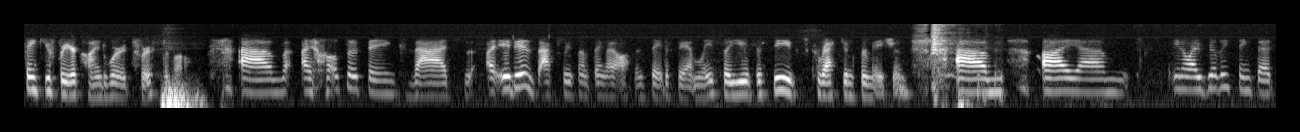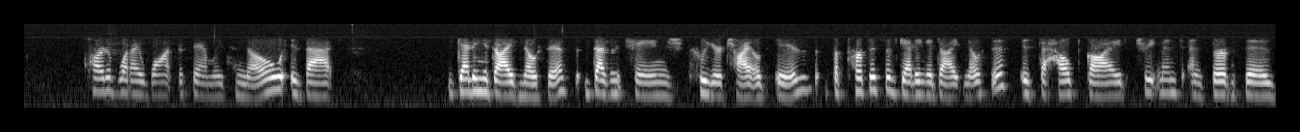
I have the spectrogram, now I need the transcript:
thank you for your kind words, first of all. Um, I also think that it is actually something I often say to families. So you've received correct information. Um, I, um, you know, I really think that part of what I want the family to know is that getting a diagnosis doesn't change who your child is. The purpose of getting a diagnosis is to help guide treatment and services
